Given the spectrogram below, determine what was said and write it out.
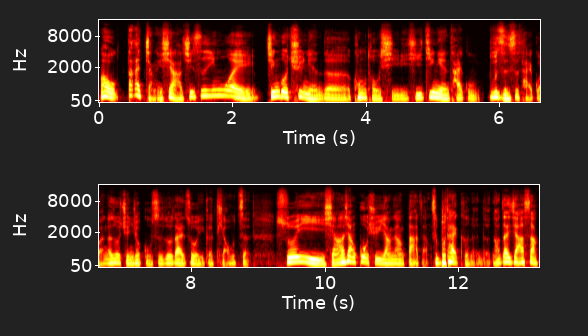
然后我大概讲一下，其实因为经过去年的空头洗礼，其实今年台股不只是台股，应该说全球股市都在做一个调整，所以想要像过去一样这样大涨是不太可能的。然后再加上，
